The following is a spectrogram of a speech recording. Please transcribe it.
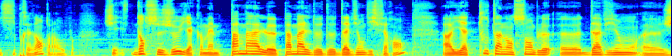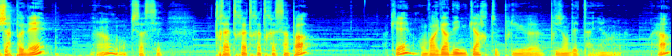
ici présentes. Alors, dans ce jeu, il y a quand même pas mal, de, d'avions différents. Il y a tout un ensemble d'avions japonais. Hein, donc ça, c'est Très très très très sympa. On va regarder une carte plus, euh, en détail. Hein.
